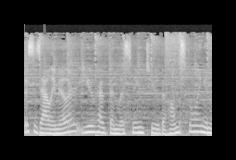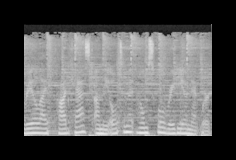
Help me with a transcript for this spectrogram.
This is Allie Miller. You have been listening to the Homeschooling in Real Life podcast on the Ultimate Homeschool Radio Network.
